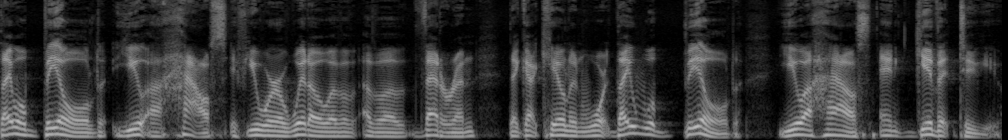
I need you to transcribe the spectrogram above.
they will build you a house. If you were a widow of a, of a veteran that got killed in war, they will build you a house and give it to you.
